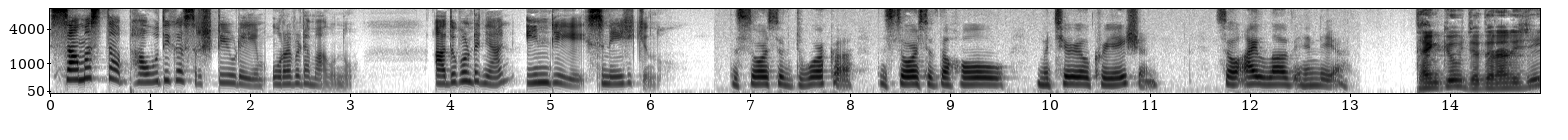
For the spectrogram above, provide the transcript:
സമസ്ത ഭൗതിക സൃഷ്ടിയുടെയും ഉറവിടമാകുന്നു. അതുകൊണ്ട് ഞാൻ ഇന്ത്യയെ സ്നേഹിക്കുന്നു. The source of Dwarka, the source of the whole material creation. So I love India. Thank you, Jadurani ji.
